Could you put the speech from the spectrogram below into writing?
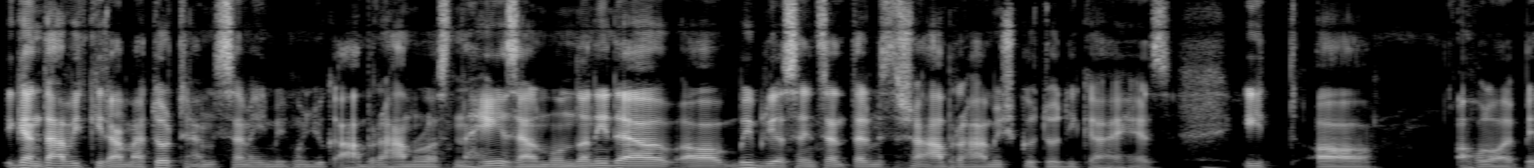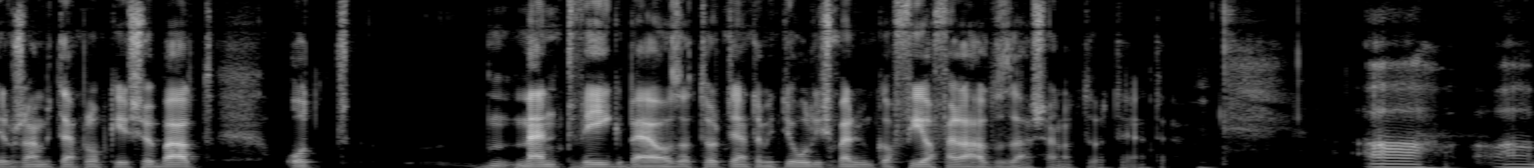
igen, Dávid király már történelmi személy, még mondjuk Ábrahámról azt nehéz elmondani, de a, a Biblia szerint természetesen Ábrahám is kötődik ehhez. Itt, a, ahol a Jeruzsálemi templom később állt, ott ment végbe az a történet, amit jól ismerünk, a fia feláldozásának története. A, a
